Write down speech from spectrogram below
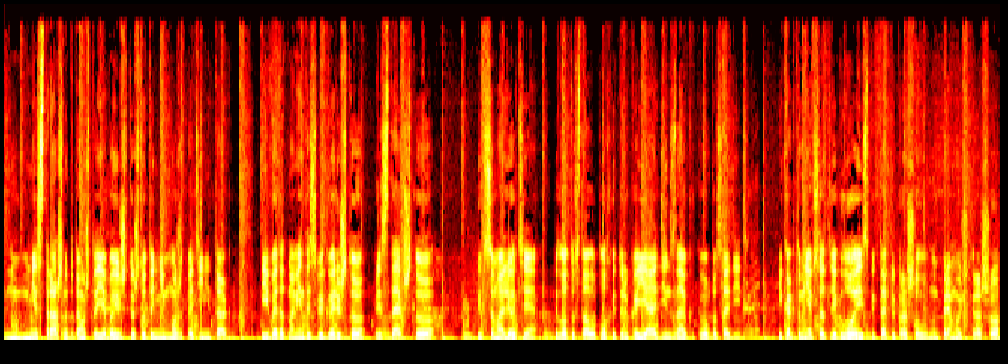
ну, мне страшно, потому что я боюсь, что что-то не может пойти не так. И в этот момент я себе говорю, что представь, что ты в самолете, пилоту стало плохо, и только я один знаю, как его посадить. И как-то мне все отлегло, и спектакль прошел, ну, прям очень хорошо.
